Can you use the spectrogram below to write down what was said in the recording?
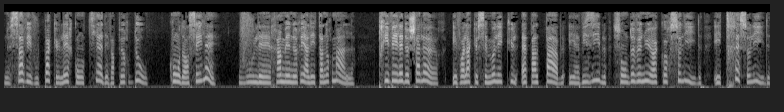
Ne savez-vous pas que l'air contient des vapeurs d'eau? Condensez-les. Vous les ramènerez à l'état normal privez-les de chaleur, et voilà que ces molécules impalpables et invisibles sont devenues un corps solide, et très solide,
